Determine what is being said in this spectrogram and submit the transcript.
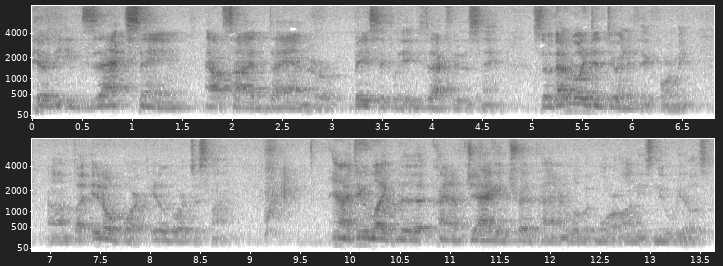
they're the exact same outside diameter, or basically exactly the same. So that really didn't do anything for me, um, but it'll work. It'll work just fine. And I do like the kind of jagged tread pattern a little bit more on these new wheels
